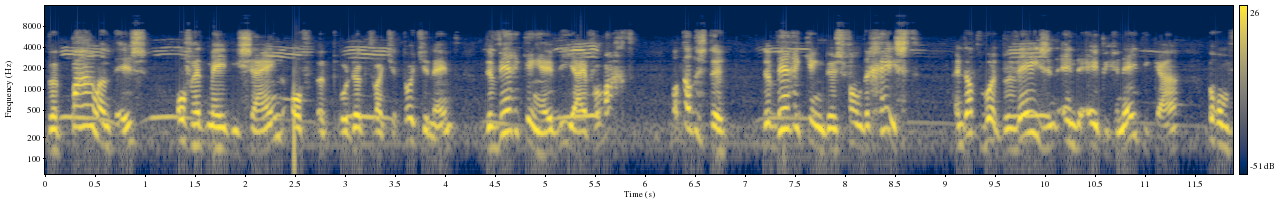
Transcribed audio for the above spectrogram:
bepalend is of het medicijn of het product wat je tot je neemt, de werking heeft die jij verwacht. Want dat is de, de werking dus van de geest. En dat wordt bewezen in de epigenetica, waarom 85%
